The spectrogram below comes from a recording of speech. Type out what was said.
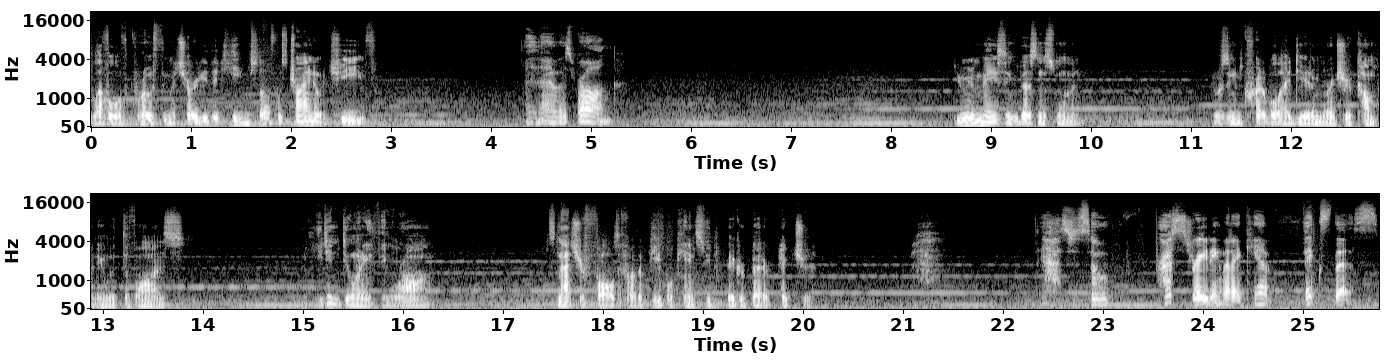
level of growth and maturity that he himself was trying to achieve. And I was wrong. You're an amazing businesswoman. It was an incredible idea to merge your company with Devon's. You didn't do anything wrong. It's not your fault if other people can't see the bigger, better picture. Yeah, it's just so frustrating that I can't fix this.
